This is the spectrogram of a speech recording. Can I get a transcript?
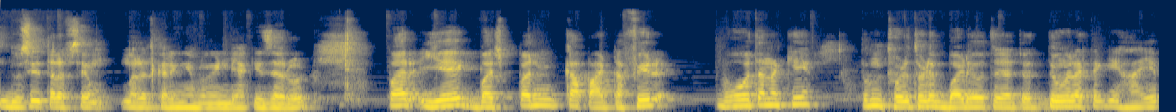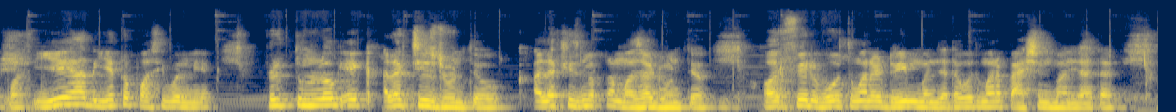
दूसरी तरफ़ से मदद करेंगे हम लोग इंडिया की ज़रूर। पर ये एक बचपन का पार्ट था। फिर वो होता ना कि तुम थोड़े थोड़े बड़े होते जाते हो, तुम्हें लगता है कि हाँ ये ये यार, ये तो पॉसिबल नहीं है। फिर तुम लोग एक अलग चीज़ ढूंढते हो, अलग चीज़ में अपना मज़ा ढूंढते हो और फिर वो तुम्हारा ड्रीम बन जाता है, वो तुम्हारा पैशन बन जाता है।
